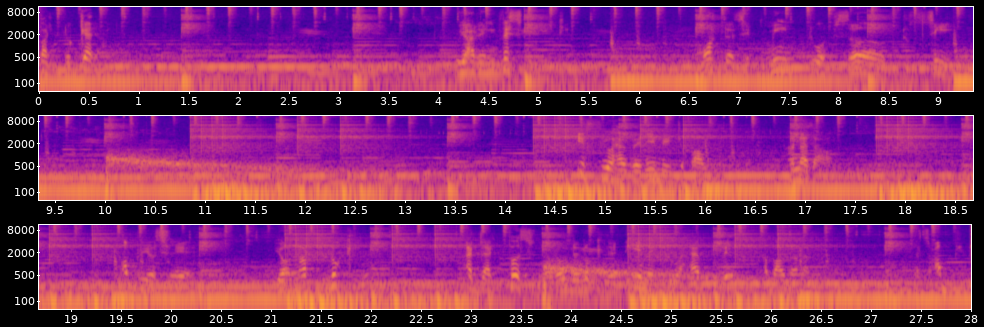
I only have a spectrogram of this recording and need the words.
But together, we are investigating what does it mean to observe, to see. If you have an image about another, obviously you're not looking at that person, you're only looking at the image you have built about another. That's obvious.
